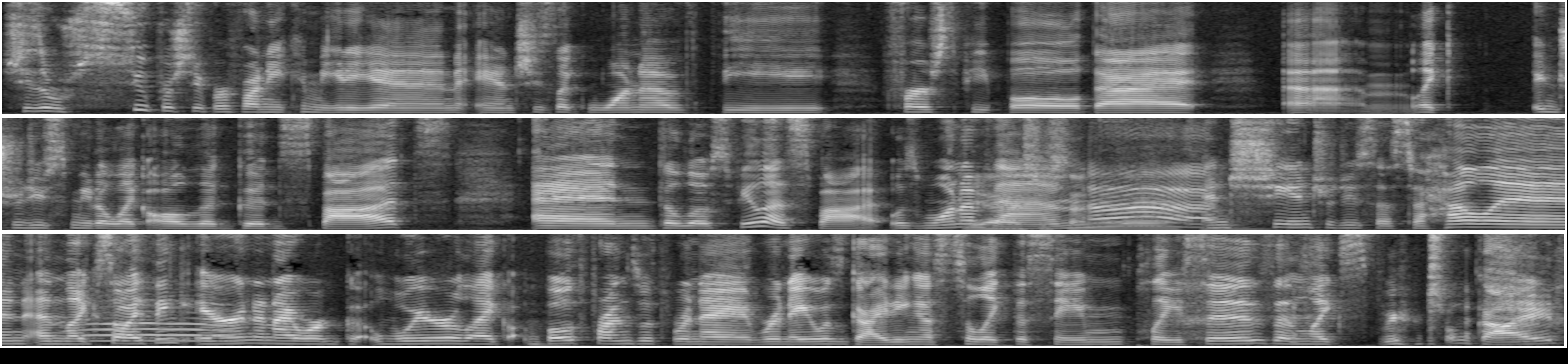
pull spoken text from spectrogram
she's a super super funny comedian, and she's like one of the first people that um, like introduced me to like all the good spots. And the Los Feliz spot was one of Yeah, them. she sent me there. Ah. and she introduced us to Helen and like so I think Aaron and I were we were like both friends with Renee. Renee was guiding us to like the same places and like spiritual guides.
